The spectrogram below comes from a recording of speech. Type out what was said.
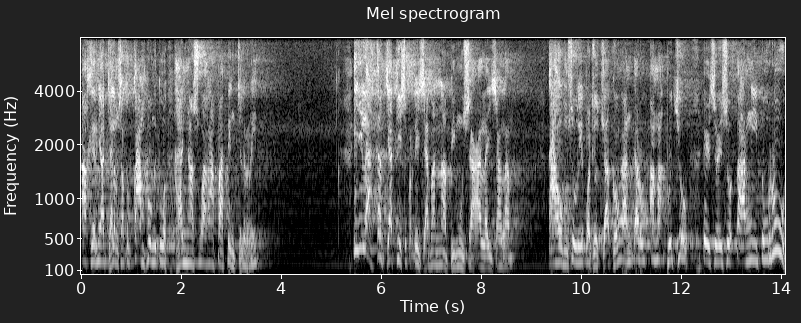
Akhirnya dalam satu kampung itu hanya suara pating jelerit. Inilah terjadi seperti zaman Nabi Musa alaihissalam kaum suri pada jagongan karo anak bojo. Esok-esok tangi turu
